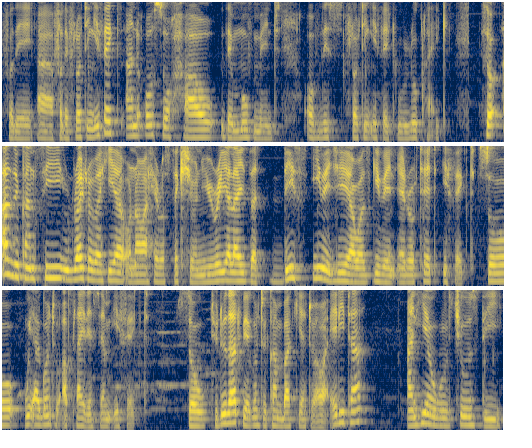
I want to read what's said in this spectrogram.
for the uh, for the floating effects and also how the movement of this floating effect will look like so as you can see right over here on our hero section, you realize that this image here was given a rotate effect. So we are going to apply the same effect. So to do that, we are going to come back here to our editor and here we'll choose the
